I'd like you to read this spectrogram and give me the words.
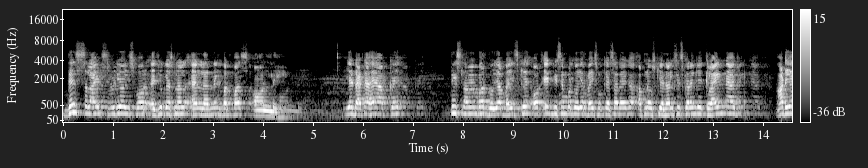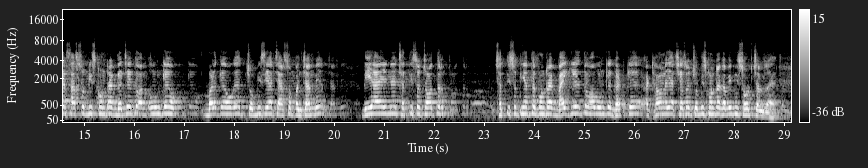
This slides video is for educational and learning purpose only ये डाटा है आपके। 30 नवंबर 2022 के और 1 दिसंबर 2022 को कैसा रहेगा अपने उसकी एनालिसिस करेंगे। क्लाइंट ने आज 8,720 कॉन्ट्रैक्ट बेचे तो अब उनके बढ़ के हो गए चौबीस हज़ार चार सौ पंचानवे। डी आई ने छत्तीस सौ चौहत्तर छत्तीस सौ तिहत्तर कॉन्ट्रैक्ट बाई किए तो अब उनके घट के अट्ठावन हज़ार छः सौ चौबीस कॉन्ट्रैक्ट अभी भी शॉर्ट चल रहा है।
